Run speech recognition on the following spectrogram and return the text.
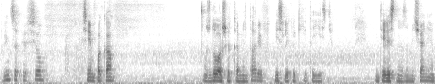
В принципе все. Всем пока. Жду ваших комментариев, если какие-то есть интересные замечания.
